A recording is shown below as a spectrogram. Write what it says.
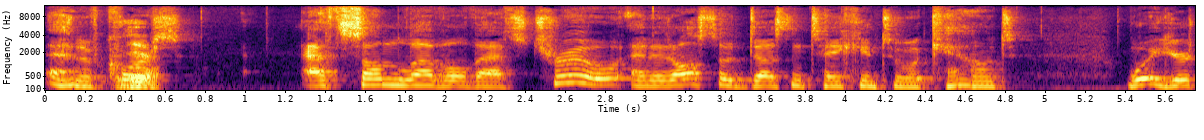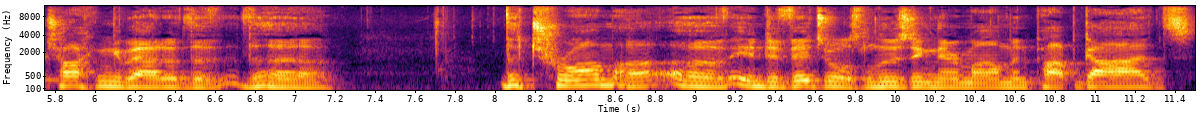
And of course, yeah. at some level that's true. And it also doesn't take into account what you're talking about of the, the, the trauma of individuals losing their mom and pop gods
